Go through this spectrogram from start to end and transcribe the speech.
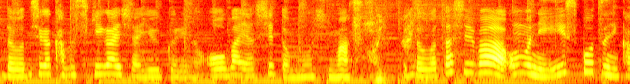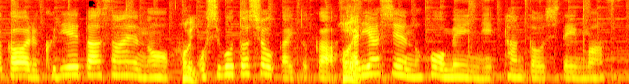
えっと私が株式会社ユークリの大林と申します。はい。えっと私は主に e スポーツに関わるクリエイターさんへのはい。お仕事紹介とか、はい。キャリア支援の方をメインに担当しています。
